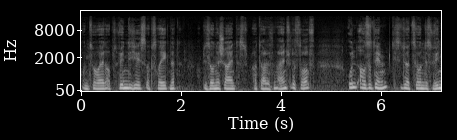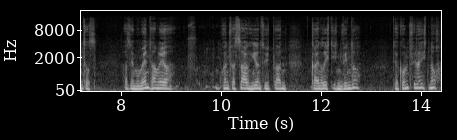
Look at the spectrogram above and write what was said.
und so weiter, ob es windig ist, ob es regnet, die Sonne scheint, das hat alles einen Einfluss drauf. Und außerdem die Situation des Winters. Also im Moment haben wir ja, man kann fast sagen, hier in Südbaden keinen richtigen Winter. Der kommt vielleicht noch.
